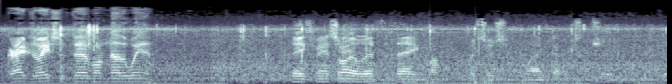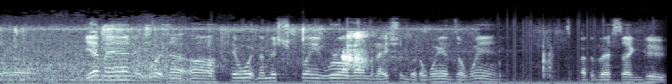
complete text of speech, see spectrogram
Congratulations, Dove, on another win. Thanks, man. Sorry I left the thing. My PlayStation lagged out or some shit. But, uh, yeah, man, it wasn't a uh, it wasn't a Mr. Clean world domination, but a win's a win. It's about the best I can do.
